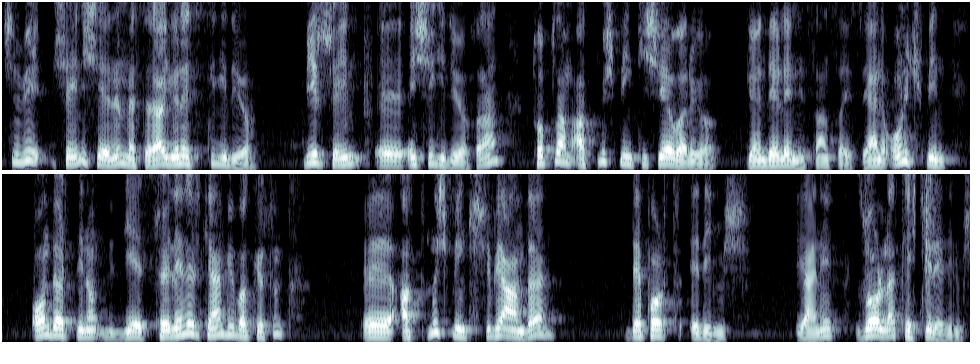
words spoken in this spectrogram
Şimdi bir şeyin iş yerinin mesela yöneticisi gidiyor. Bir şeyin e, eşi gidiyor falan. Toplam 60 bin kişiye varıyor gönderilen insan sayısı. Yani 13 bin, 14 bin diye söylenirken bir bakıyorsun e, 60 bin kişi bir anda deport edilmiş. Yani zorla tehcir edilmiş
